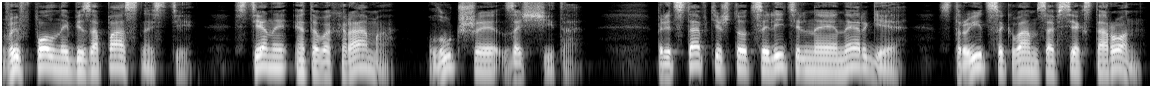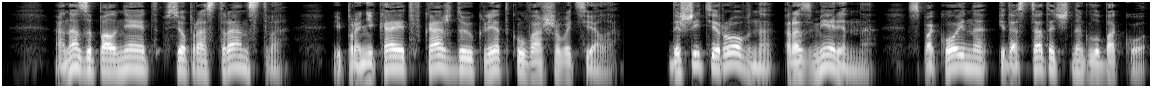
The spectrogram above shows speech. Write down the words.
Вы в полной безопасности. Стены этого храма – лучшая защита. Представьте, что целительная энергия струится к вам со всех сторон. Она заполняет все пространство и проникает в каждую клетку вашего тела. Дышите ровно, размеренно, спокойно и достаточно глубоко.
